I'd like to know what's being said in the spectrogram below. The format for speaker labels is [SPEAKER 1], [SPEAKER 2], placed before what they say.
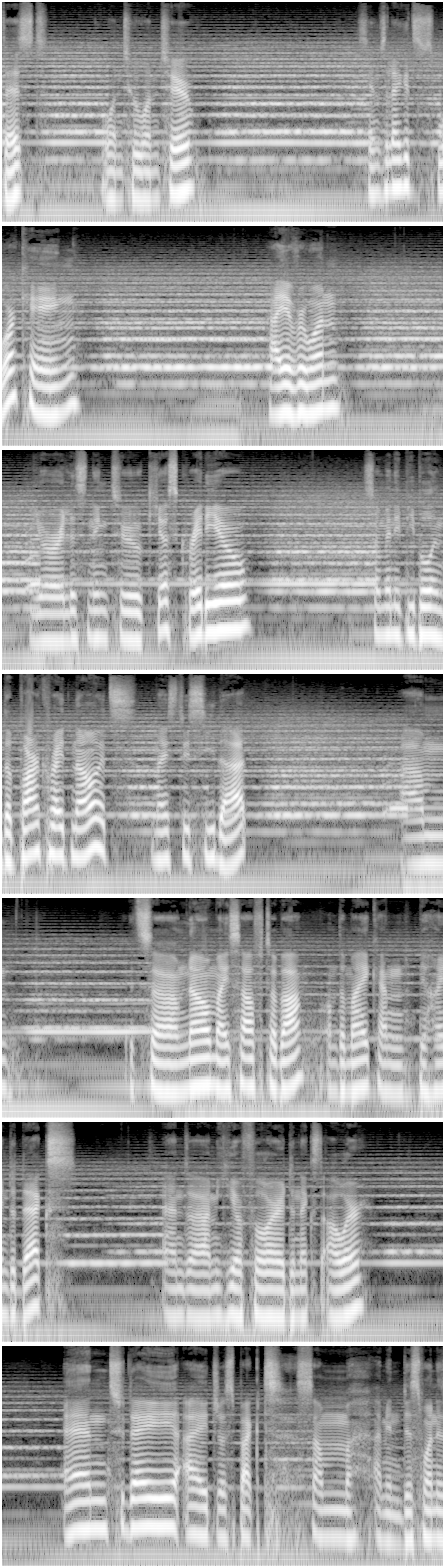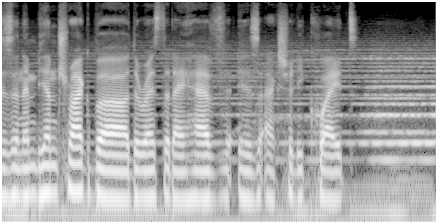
[SPEAKER 1] Test. One, two, one, two. Seems like it's working. Hi, everyone. You're listening to Kiosk Radio. So many people in the park right now. It's nice to see that. Um, it's uh, now myself, Tobha, on the mic and behind the decks. And uh, I'm here for the next hour. And today I just packed some. I mean, this one is an ambient track, but the rest that I have is actually quite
